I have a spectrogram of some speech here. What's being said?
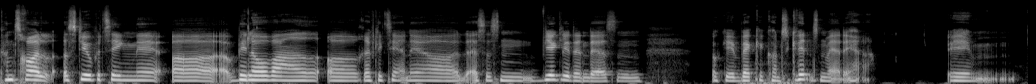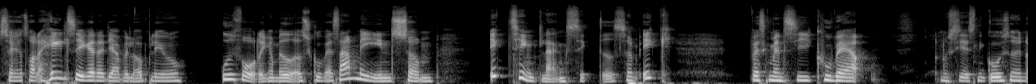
kontrol og styr på tingene, og velovervejet og reflekterende, og altså sådan virkelig den der sådan, okay, hvad kan konsekvensen være af det her? Øhm, så jeg tror da helt sikkert, at jeg vil opleve udfordringer med at skulle være sammen med en, som ikke tænkte langsigtet, som ikke, hvad skal man sige, kunne være nu siger jeg sådan i godsøjne,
